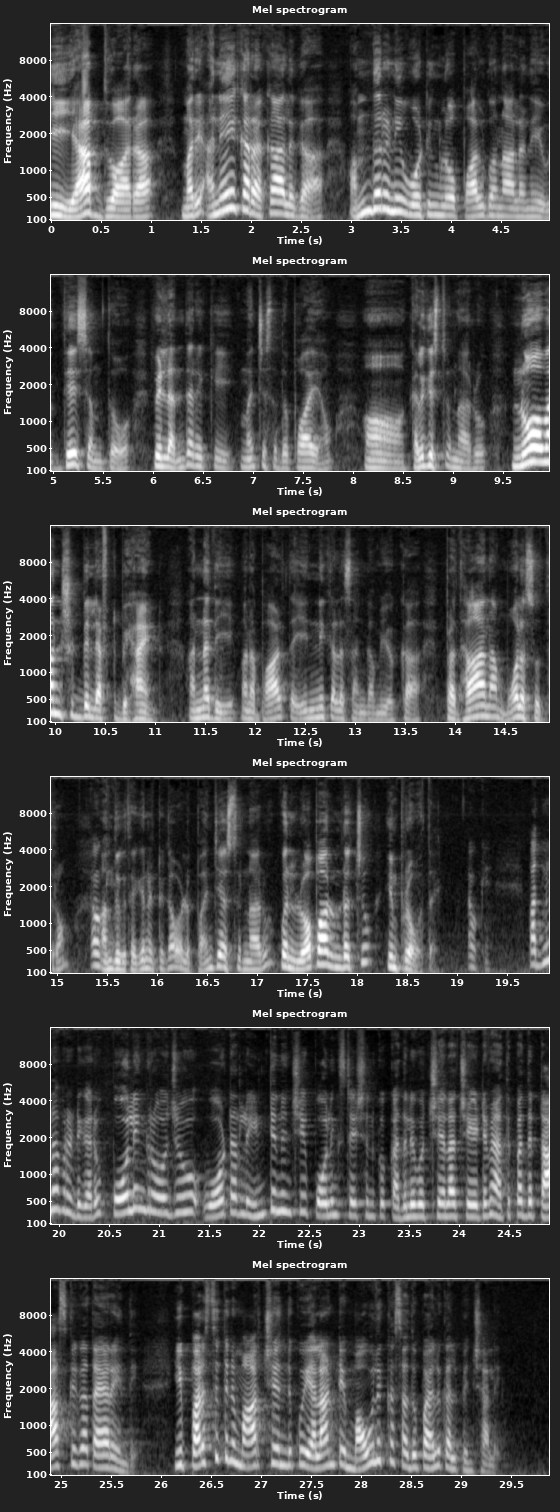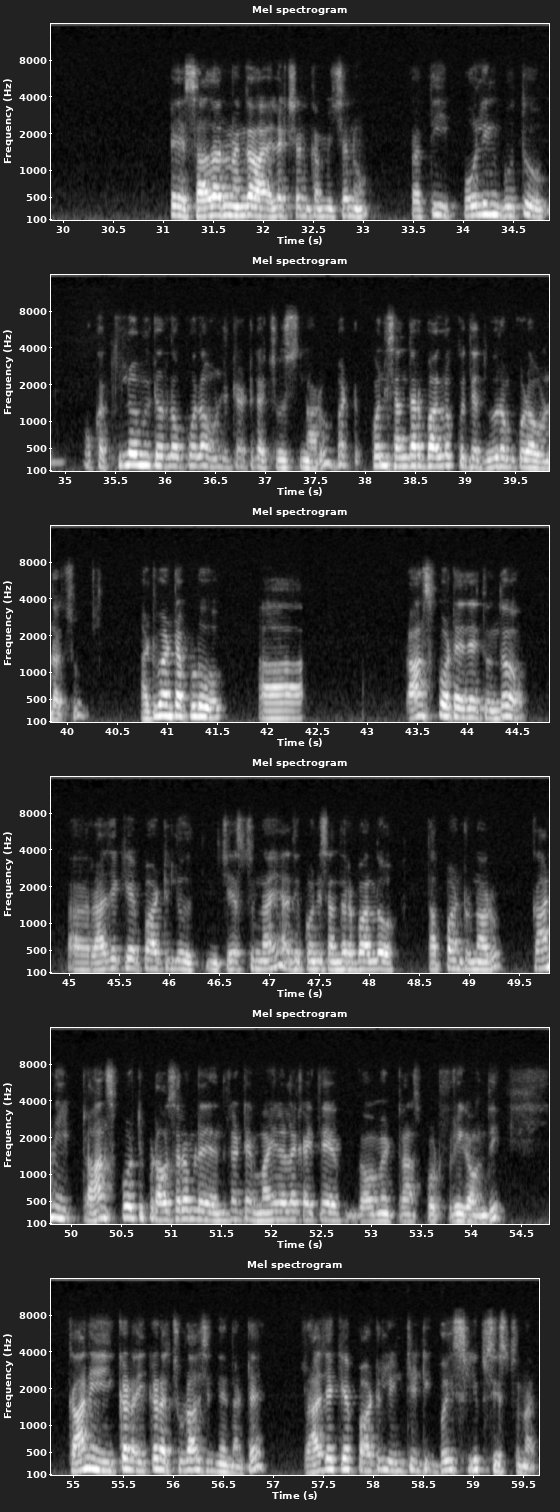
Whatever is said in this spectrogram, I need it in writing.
ఈ యాప్ ద్వారా మరి అనేక రకాలుగా అందరినీ ఓటింగ్లో పాల్గొనాలనే ఉద్దేశంతో వీళ్ళందరికీ మంచి సదుపాయం కలిగిస్తున్నారు. No one should be left behind అన్నది మన భారత ఎన్నికల సంఘం యొక్క ప్రధాన మూల సూత్రం అందుకు తగినట్టుగా వాళ్ళు పనిచేస్తున్నారు. కొన్ని లోపాలు ఉండొచ్చు ఇంప్రూవ్ అవుతాయి. ఓకే. పద్మనాభరెడ్డి గారు పోలింగ్ రోజు ఓటర్లు ఇంటి నుంచి పోలింగ్ స్టేషన్కు కదిలి వచ్చేలా చేయటమే అతిపెద్ద టాస్క్గా తయారైంది. ఈ పరిస్థితిని మార్చేందుకు ఎలాంటి మౌలిక సదుపాయాలు కల్పించాలి? సాధారణంగా ఎలక్షన్ కమిషన్ ప్రతి పోలింగ్ బూత్ ఒక కిలోమీటర్ లోపల ఉండేటట్టుగా చూస్తున్నారు. బట్ కొన్ని సందర్భాల్లో కొద్దిగా దూరం కూడా ఉండొచ్చు. అటువంటప్పుడు ట్రాన్స్పోర్ట్ ఏదైతే ఉందో రాజకీయ పార్టీలు చేస్తున్నాయి. అది కొన్ని సందర్భాల్లో తప్పంటున్నారు కానీ ట్రాన్స్పోర్ట్ ఇప్పుడు అవసరం లేదు. ఎందుకంటే మహిళలకైతే గవర్నమెంట్ ట్రాన్స్పోర్ట్ ఫ్రీగా ఉంది. కానీ ఇక్కడ ఇక్కడ చూడాల్సింది ఏంటంటే రాజకీయ పార్టీలు ఇంటింటికి పోయి స్లిప్స్ ఇస్తున్నాయి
